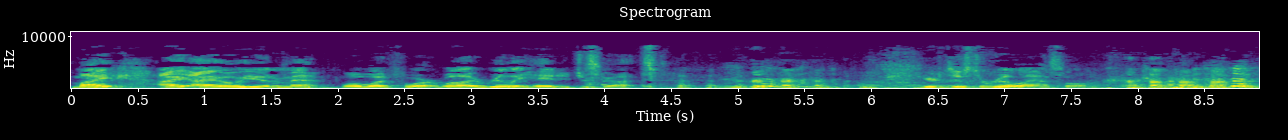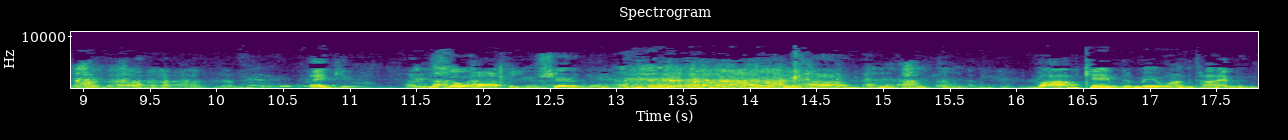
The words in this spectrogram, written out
Mike, I, I owe you an amend. Well, what for? Well, I really hated your guts. You're just a real asshole. Thank you. I'm so happy you shared that. Um, Bob came to me one time, and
